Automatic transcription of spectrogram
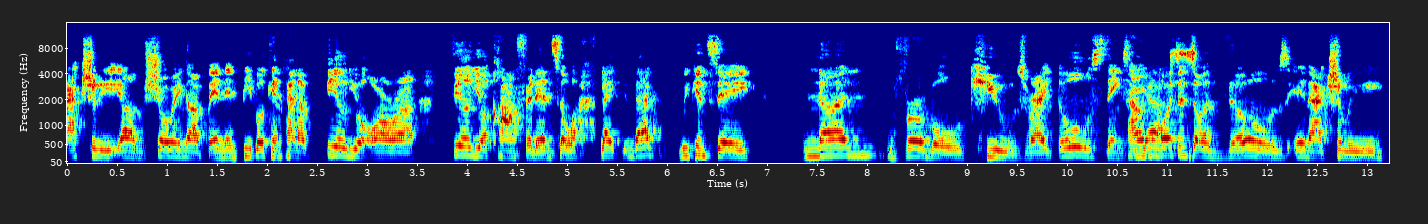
actually um, showing up and then people can kind of feel your aura feel your confidence. So, like that, we can say non-verbal cues, right? Those things. How yes. important are those in actually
